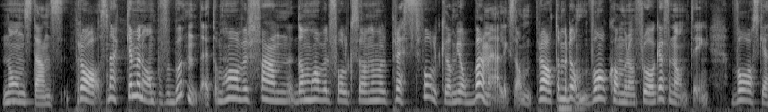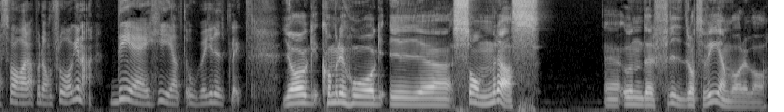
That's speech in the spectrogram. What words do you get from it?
någonstans pra, snacka med någon på förbundet. De har väl fan, de har väl folk som, de har väl pressfolk de jobbar med liksom. Prata med dem. Vad kommer de fråga för någonting? Vad ska jag svara på de frågorna? Det är helt obegripligt. Jag kommer ihåg i eh, somras, eh, under friidrotts-VM var det var,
